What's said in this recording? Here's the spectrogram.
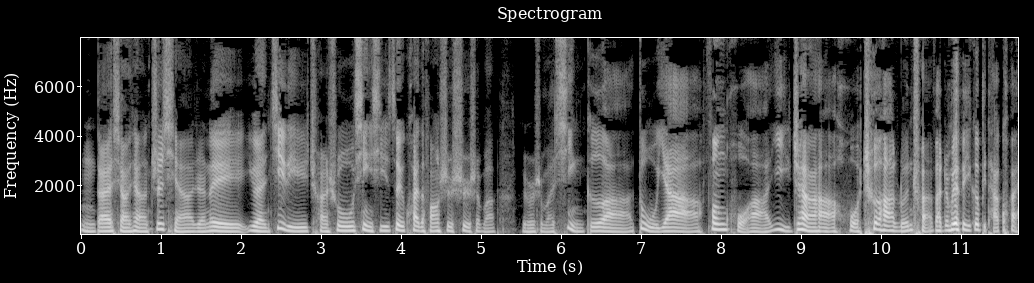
嗯，大家想想，之前啊，人类远距离传输信息最快的方式是什么？比如说什么信鸽啊、渡鸦啊、烽火啊、驿站啊、火车啊、轮船，反正没有一个比它快。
